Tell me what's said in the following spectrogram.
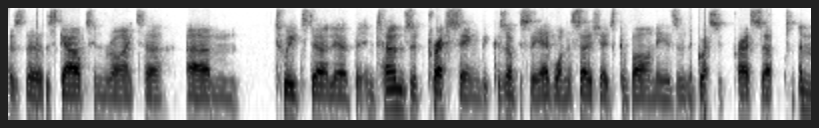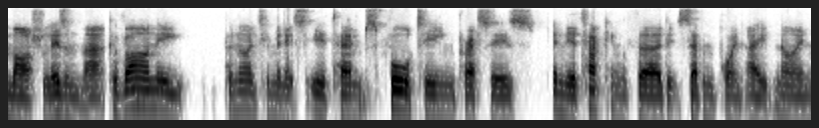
as the, scouting writer, um, tweeted earlier that in terms of pressing, because obviously everyone associates Cavani as an aggressive presser, and Martial isn't that. Cavani per 90 minutes he attempts 14 presses. In the attacking third, it's 7.89.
